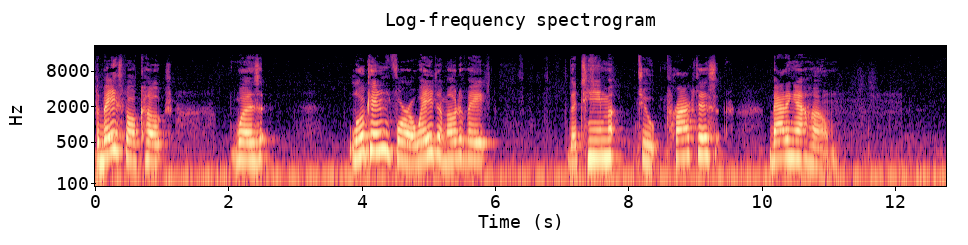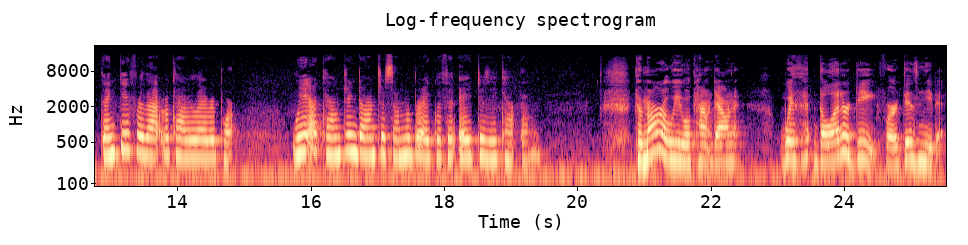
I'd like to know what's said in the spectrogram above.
the baseball coach was looking for a way to motivate the team to practice batting at home. Thank you for that vocabulary report. We are counting down to summer break with an A to Z countdown. Tomorrow we will count down with the letter D for Disney Day.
